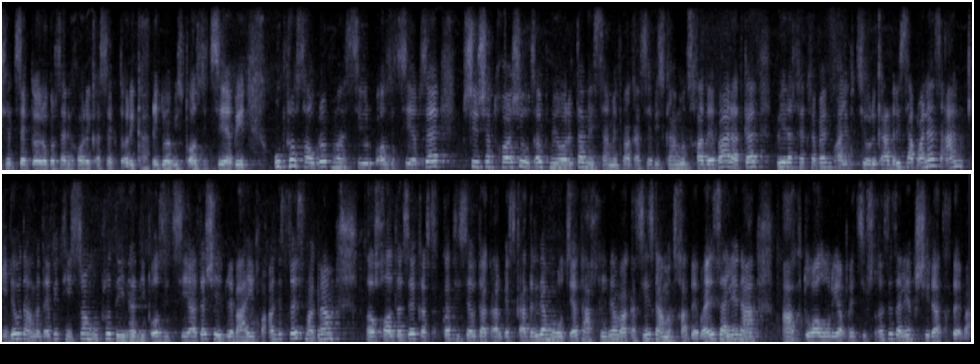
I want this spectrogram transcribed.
ისეთი სექტორი, როგორც არის ხორეკა სექტორი, გაყიდვების პოზიციები, უფრო საუბრობ მასიურ პოზიციებზე, ხშირ შემთხვევაში უწევთ მეორე და მესამე ვაკანსიების გამოცხადება, რადგან ვერ ახერხებენ კვალიფიციური კადრის აყვანას, ან კიდევ დამატებით ის, რომ უფრო დენადი პოზიციაა და შეიძლება აიყვანეს დღეს, მაგრამ ხვალდაზე, ასე ვთქვათ, ისევ დაკარგეს კადრი და მოუწიათ ახლიდან ვაკანსიის გამოცხადება. ეს ძალიან აქტუალურია პრინციპში დღეს და ძალიან ხშირად ხდება.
